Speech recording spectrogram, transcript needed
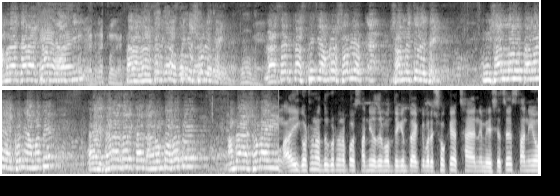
আমরা যারা সামনে আছি, তারা লাশের কাছ থেকে সরে যাই লাশের কাছ থেকে আমরা সরে সামনে চলে যাই। ইনশাআল্লাহ তালা আমাদের জানাজার কাজ আরম্ভ হবে। আমরা সবাই এই ঘটনা দুর্ঘটনার পর স্থানীয়দের মধ্যে কিন্তু একেবারে শোকের ছায়া নেমে এসেছে। স্থানীয়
